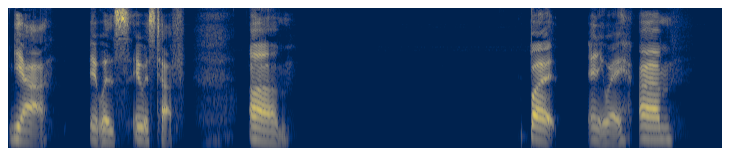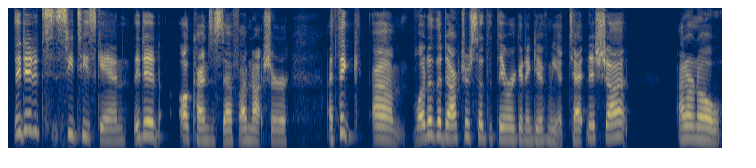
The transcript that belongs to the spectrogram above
yeah, it was it was tough. Um but anyway, um they did a CT scan. They did all kinds of stuff. I'm not sure. I think um one of the doctors said that they were going to give me a tetanus shot I don't know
